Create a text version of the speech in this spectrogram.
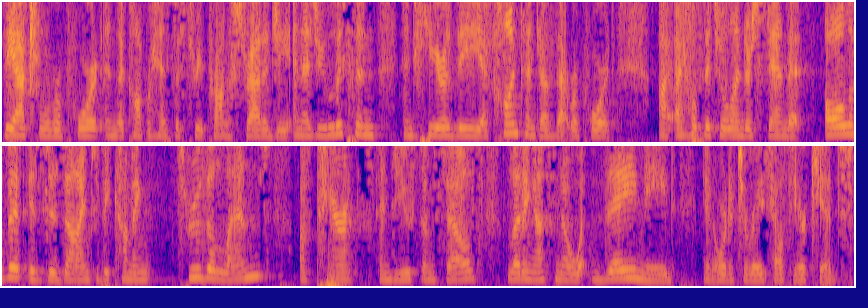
the actual report and the comprehensive three-pronged strategy. And as you listen and hear the uh, content of that report, I, I hope that you'll understand that all of it is designed to be coming through the lens of parents and youth themselves, letting us know what they need in order to raise healthier kids.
